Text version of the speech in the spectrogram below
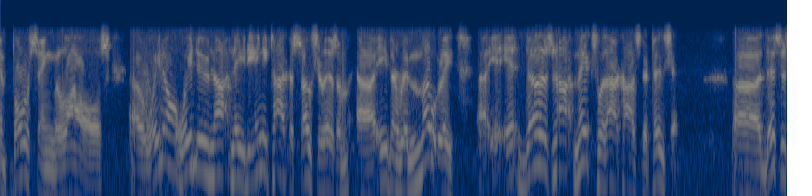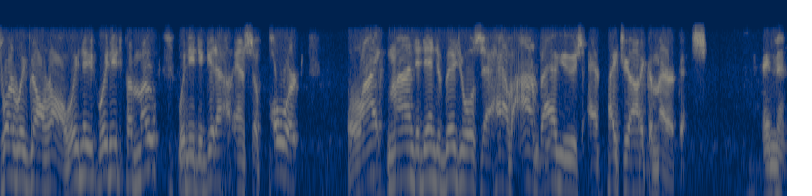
enforcing laws. Uh, we don't. We do not need any type of socialism, uh, even remotely. It, it does not mix with our Constitution. This is where we've gone wrong. We need we need to promote. We need to get out and support like-minded individuals that have our values as patriotic Americans. Amen.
